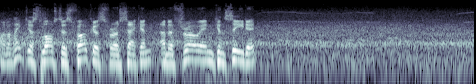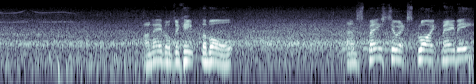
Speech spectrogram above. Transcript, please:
Well, I think just lost his focus for a second, and a throw-in conceded. Unable to keep the ball. And space to exploit, maybe.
